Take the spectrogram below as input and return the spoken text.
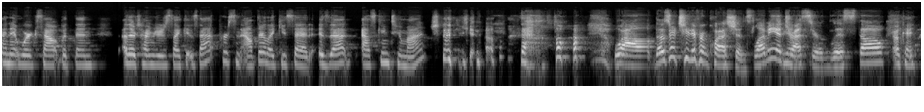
And it works out, but then other times you're just like, is that person out there? Like you said, is that asking too much? you know? well, those are two different questions. Let me address your list though. Okay. What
